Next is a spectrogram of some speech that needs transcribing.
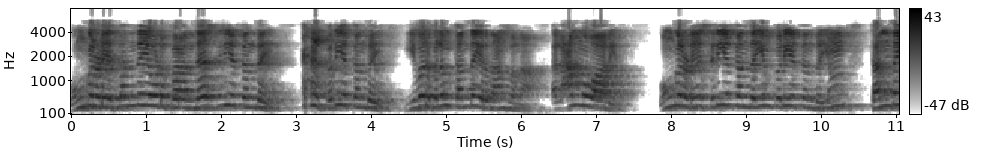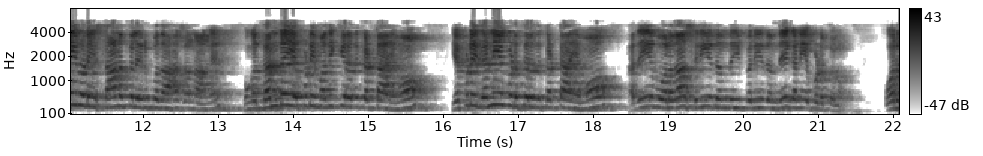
உங்களுடைய தந்தையோடு பிறந்த சிறிய தந்தை பெரிய தந்தை இவர்களும் தந்தையர் தான் சொன்னான். அல் அம்மு உங்களுடைய சிறிய தந்தையும் பெரிய தந்தையும் தந்தையினுடைய ஸ்தானத்தில் இருப்பதாக சொன்னாங்க. உங்க தந்தை எப்படி மதிக்கிறது கட்டாயமோ எப்படி கண்ணியப்படுத்துறது கட்டாயமோ அதே போலதான் சிறிய தந்தை பெரிய தந்தையை கண்ணியப்படுத்தணும். ஒரு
